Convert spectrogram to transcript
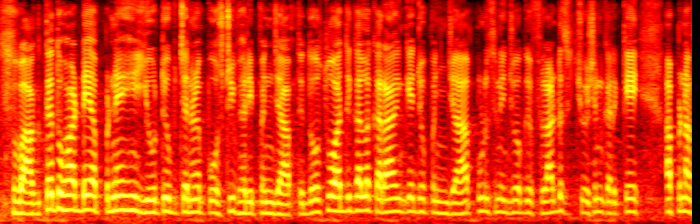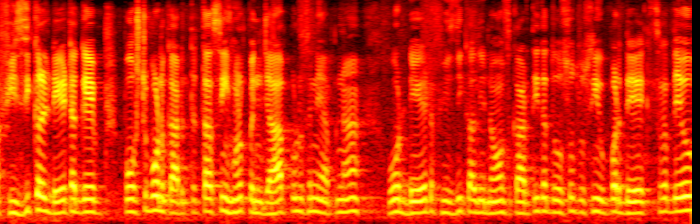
ਸਵਾਗਤ ਹੈ ਤੁਹਾਡੇ ਆਪਣੇ ਹੀ YouTube ਚੈਨਲ ਪੋਜ਼ਿਟਿਵ ਹਰੀ ਪੰਜਾਬ ਤੇ। ਦੋਸਤੋ, ਅੱਜ ਗੱਲ ਕਰਾਂਗੇ ਜੋ ਪੰਜਾਬ ਪੁਲਿਸ ਨੇ ਜੋ ਅੱਗੇ ਫਲੱਡ ਸਿਚੁਏਸ਼ਨ ਕਰਕੇ ਆਪਣਾ ਫਿਜ਼ੀਕਲ ਡੇਟ ਅੱਗੇ ਪੋਸਟਪੋਨ ਕਰ ਦਿੱਤਾ ਸੀ। ਹੁਣ ਪੰਜਾਬ ਪੁਲਿਸ ਨੇ ਆਪਣਾ ਉਹ ਡੇਟ ਫਿਜ਼ੀਕਲ ਦੀ ਅਨਾਉਂਸ ਕਰਤੀ ਤਾਂ ਦੋਸਤੋ, ਤੁਸੀਂ ਉੱਪਰ ਦੇਖ ਸਕਦੇ ਹੋ,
